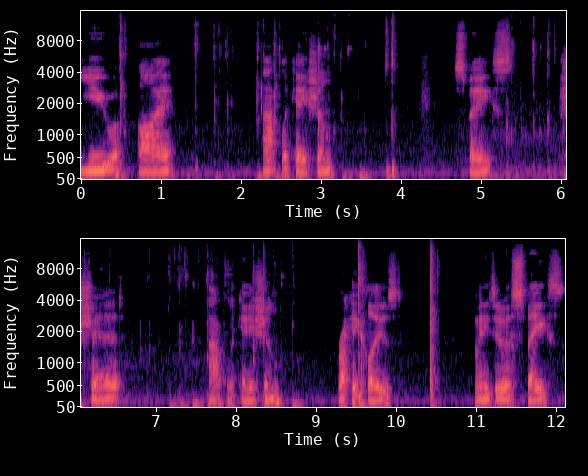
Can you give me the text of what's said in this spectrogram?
UI application space shared application bracket closed we need to do a space.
